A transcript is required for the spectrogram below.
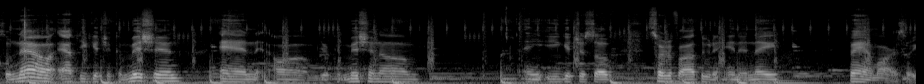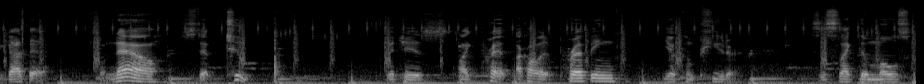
So now after you get your commission and um, your commission um, and you get yourself certified through the NNA, bam, all right, so you got that. So now step two, which is like prep, I call it prepping your computer. This is like the most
